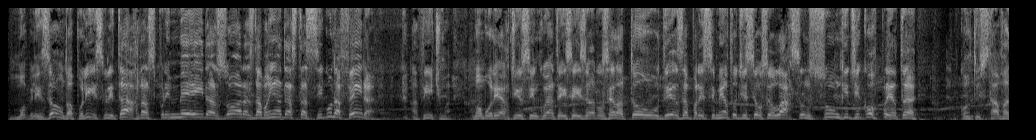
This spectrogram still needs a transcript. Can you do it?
mobilizando a Polícia Militar nas primeiras horas da manhã desta segunda-feira. A vítima, uma mulher de 56 anos, relatou o desaparecimento de seu celular Samsung de cor preta enquanto estava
